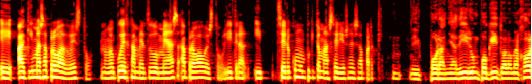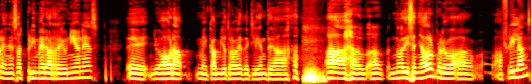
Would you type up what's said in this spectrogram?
eh, aquí me has aprobado esto, no me puedes cambiar todo, me has aprobado esto, literal, y ser como un poquito más serios en esa parte. Y por añadir un poquito, a lo mejor, en esas primeras reuniones, eh, yo ahora me cambio otra vez de cliente a, no diseñador, pero a, freelance.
